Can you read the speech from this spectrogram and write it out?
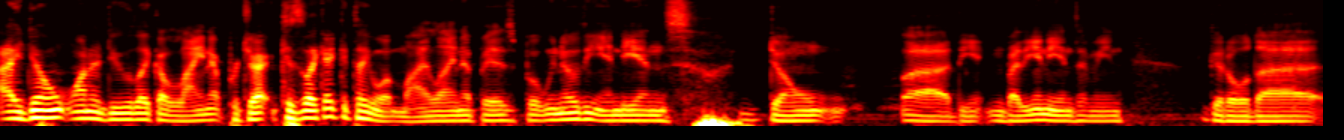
I don't want to do like a lineup project because, like, I could tell you what my lineup is, but we know the Indians don't. Uh, the by the Indians, I mean good old uh,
